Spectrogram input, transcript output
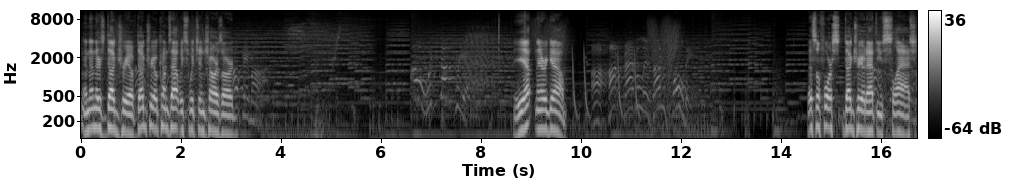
And then there's Dugtrio. If Dugtrio comes out, we switch in Charizard. Yep, there we go. This will force Dugtrio to have to use Slash.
